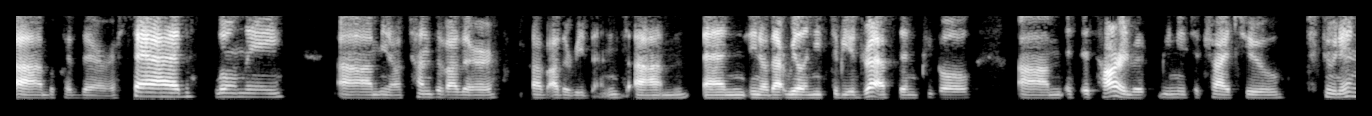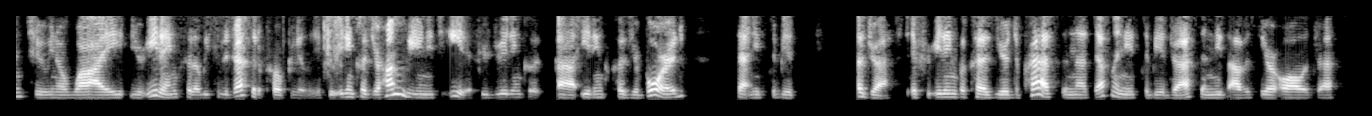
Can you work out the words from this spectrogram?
um, because they're sad, lonely, um, you know, tons of other of other reasons. Um, and you know that really needs to be addressed. And people, um, it's it's hard, but we need to try to tune into you know why you're eating so that we can address it appropriately. If you're eating because you're hungry, you need to eat. If you're eating uh, eating because you're bored, that needs to be addressed. If you're eating because you're depressed, and that definitely needs to be addressed. And these obviously are all addressed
